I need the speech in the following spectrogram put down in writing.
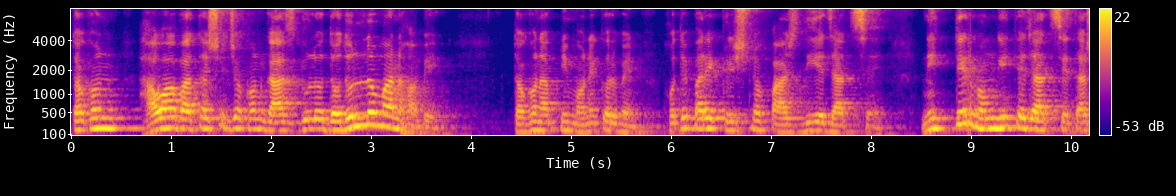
তখন হাওয়া বাতাসে যখন গাছগুলো দোদুল্যমান হবে, তখন আপনি মনে করবেন, হতে পারে কৃষ্ণ পাশ দিয়ে যাচ্ছে, নিত্যের ভঙ্গিতে যাচ্ছে তার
